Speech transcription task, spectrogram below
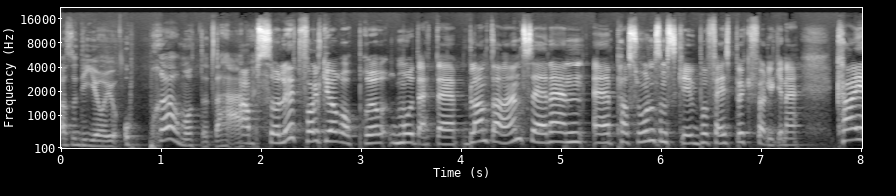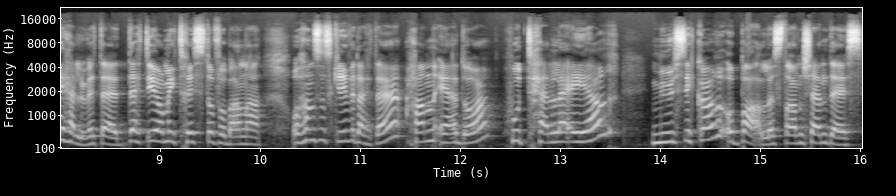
Altså, de gjør jo opprør mot dette her. Absolutt. Folk gjør opprør mot dette. Blant annet så er det en eh, person som skriver på Facebook følgende Hva i helvete? Dette gjør meg trist og forbanna. Og han som skriver dette, han er da hotelleier, musiker og Balestrand-kjendis.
